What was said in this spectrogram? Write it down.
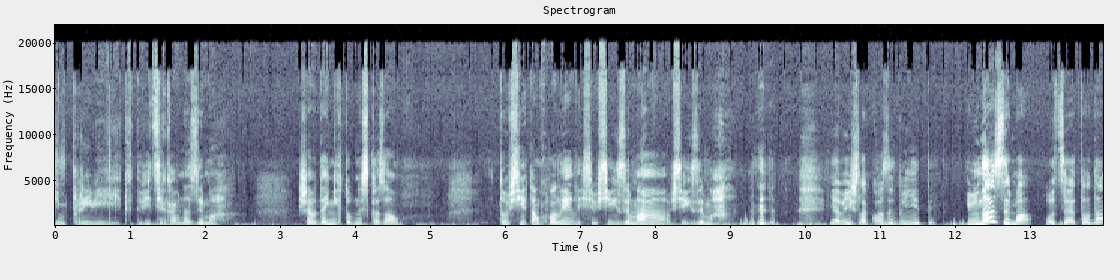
Всім привіт! Дивіться, яка в нас зима. Ще в день ніхто б не сказав. То всі там хвалилися, всіх зима, всіх зима. Я вийшла кози доїти. І в нас зима. Оце то да.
